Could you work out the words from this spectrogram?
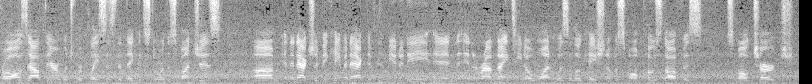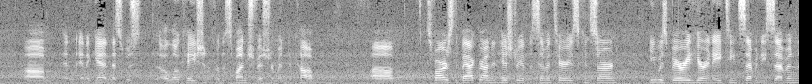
crawls out there, which were places that they could store the sponges. Um, and it actually became an active community in, in around 1901 was the location of a small post office, small church. Um, and, and, again, this was a location for the sponge fishermen to come. Um, as far as the background and history of the cemetery is concerned, he was buried here in 1877.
